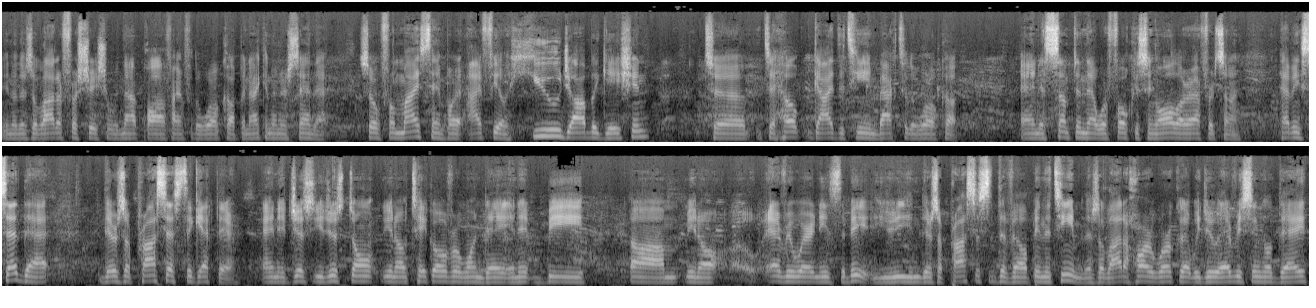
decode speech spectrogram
You know, there's a lot of frustration with not qualifying for the World Cup, and I can understand that. So from my standpoint, I feel a huge obligation to to help guide the team back to the World Cup, and it's something that we're focusing all our efforts on. Having said that, there's a process to get there, and it just you just don't you know take over one day and it be um, you know, everywhere it needs to be. You, there's a process of developing the team. There's a lot of hard work that we do every single day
